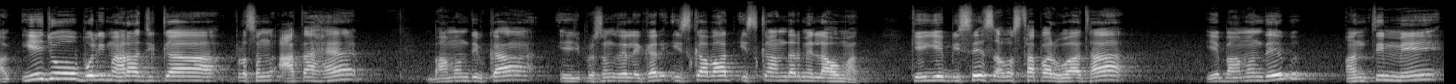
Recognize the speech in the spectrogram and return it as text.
अब ये जो बोली महाराज जी का प्रसंग आता है, बामन देव का, ये प्रसंग से लेकर इसका बाद इसका अंदर में लाओ मत, कि ये विशेष अवस्था पर हुआ था, ये बामन देव अंतिम में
